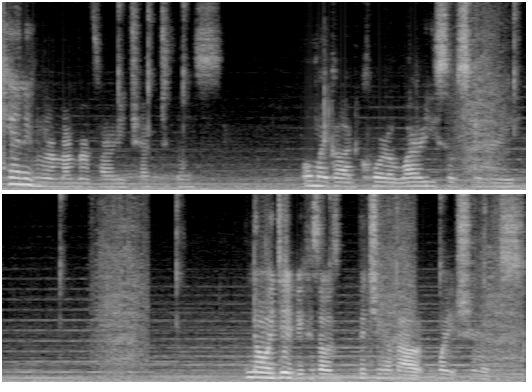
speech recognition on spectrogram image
Can't even remember if I already checked this. Oh my god, Cora, why are you so scary? No, I did because I was bitching about white shirts.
